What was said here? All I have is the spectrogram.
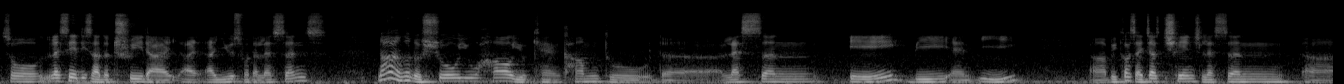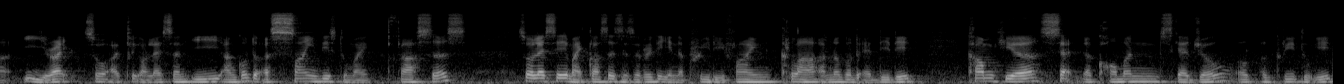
so let's say these are the three that I, I, I use for the lessons. Now I'm going to show you how you can come to the lesson A B and E uh, because I just changed lesson uh, E right? So I click on lesson E. I'm going to assign this to my classes. So let's say my classes is already in a predefined class. I'm not going to edit it. Come here set a common schedule. Agree to it.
